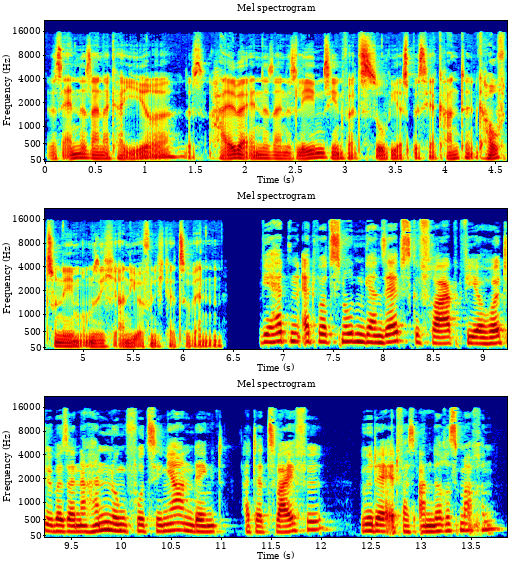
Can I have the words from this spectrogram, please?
das Ende seiner Karriere, das halbe Ende seines Lebens, jedenfalls so wie er es bisher kannte, in Kauf zu nehmen, um sich an die Öffentlichkeit zu wenden. Wir hätten Edward Snowden gern selbst gefragt, wie er heute über seine Handlungen vor zehn Jahren denkt. Hat er Zweifel? Würde er etwas anderes machen?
